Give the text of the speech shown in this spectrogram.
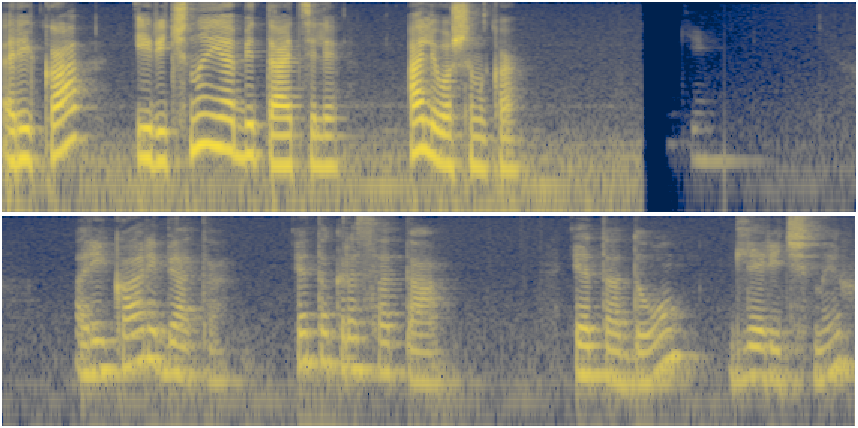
река и речные обитатели. Алешенька. Река, ребята, это красота. Это дом для речных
